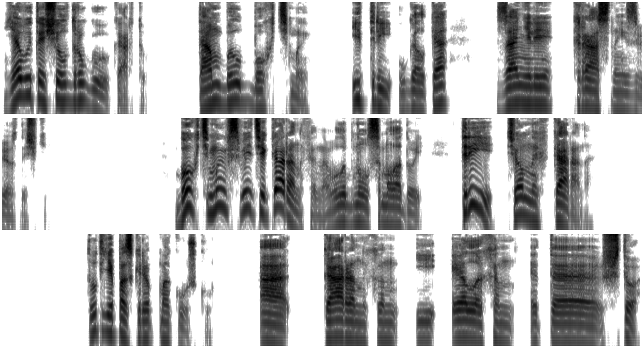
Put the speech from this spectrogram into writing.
Я вытащил другую карту. Там был бог тьмы. И три уголка заняли красные звездочки. «Бог тьмы в свете Каранхана», — улыбнулся молодой. «Три темных Карана». Тут я поскреб макушку. «А Каранхан и Элахан — это что?»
